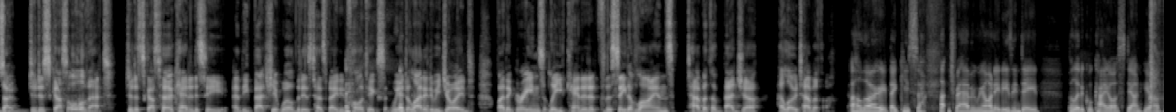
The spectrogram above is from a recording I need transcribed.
So, to discuss all of that, to discuss her candidacy and the batshit world that is Tasmanian politics, we are delighted to be joined by the Greens lead candidate for the seat of Lyons, Tabatha Badger. Hello, Tabatha. Hello. Thank you so much for having me on. It is indeed political chaos down here.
